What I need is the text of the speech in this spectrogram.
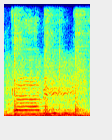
Που.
